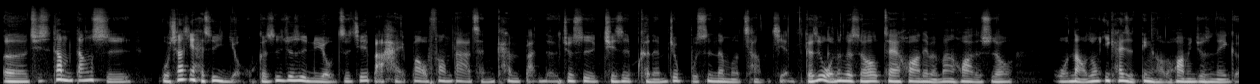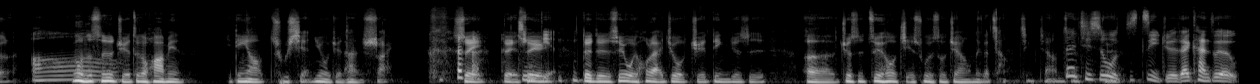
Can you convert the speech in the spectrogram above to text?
呃，其实他们当时我相信还是有，可是就是有直接把海报放大成看板的，就是其实可能就不是那么常见。可是我那个时候在画那本漫画的时候，我脑中一开始定好的画面就是那个了。哦，因为我那时候就觉得这个画面一定要出现，因为我觉得他很帅。所以对，所以对对，所以我后来就决定就是。呃，就是最后结束的时候就要用那个场景这样子。但其实我自己觉得，在看这个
